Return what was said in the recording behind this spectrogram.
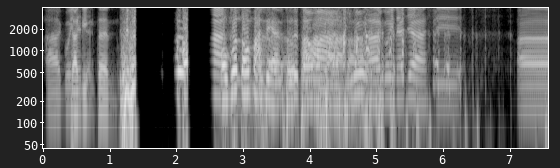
Ah, gua ini Chagington. aja. Ah, Oh, gua Thomas ya. Lu So- salah, Thomas. salah, Lu salah. ah, gua ini aja si eh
